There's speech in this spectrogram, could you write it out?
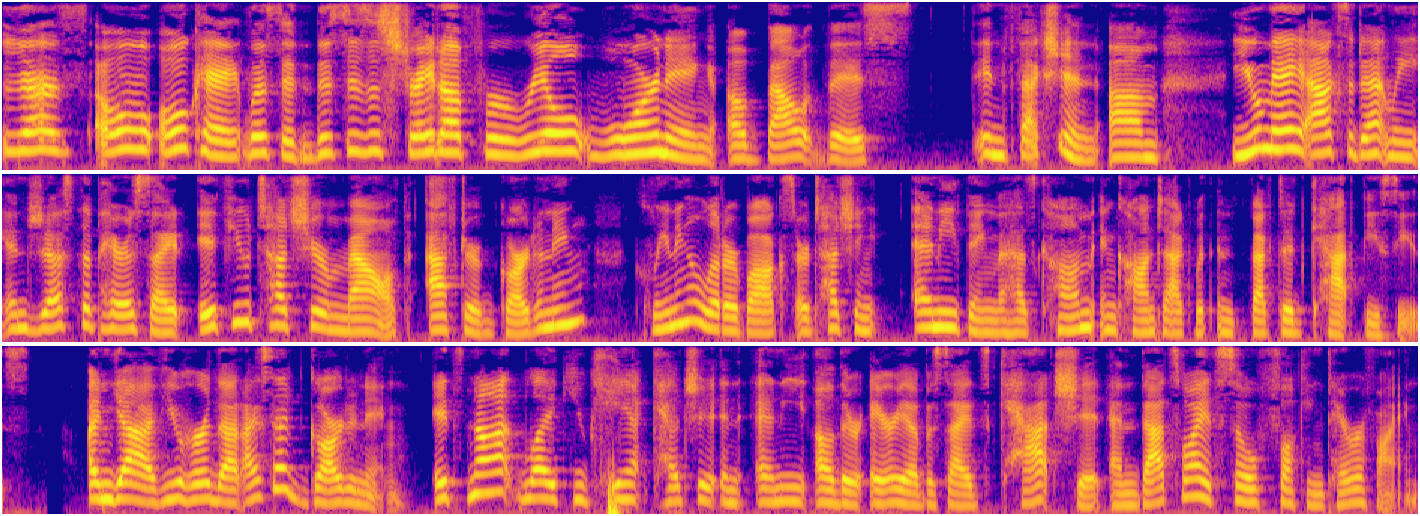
Yes. Oh, okay. Listen, this is a straight up for real warning about this infection. Um, you may accidentally ingest the parasite if you touch your mouth after gardening, cleaning a litter box, or touching anything that has come in contact with infected cat feces. And yeah, if you heard that, I said gardening. It's not like you can't catch it in any other area besides cat shit, and that's why it's so fucking terrifying.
